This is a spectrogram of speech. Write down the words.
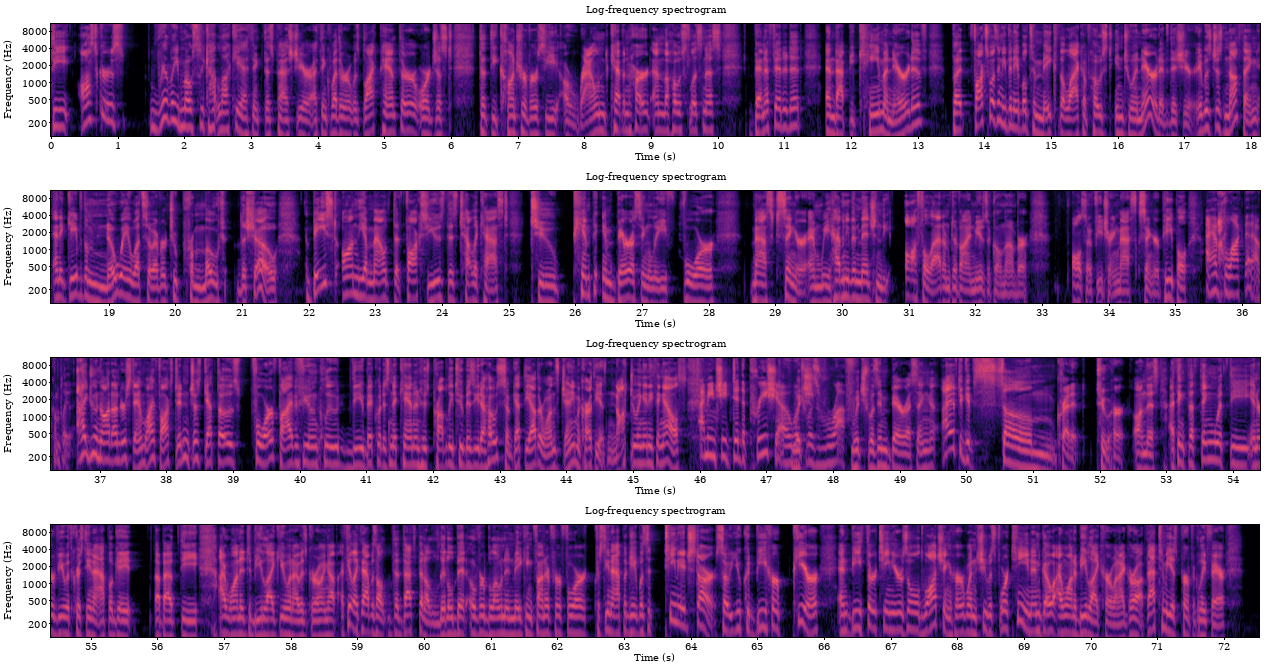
the Oscars really mostly got lucky, I think, this past year. I think whether it was Black Panther or just that the controversy around Kevin Hart and the hostlessness benefited it, and that became a narrative. But Fox wasn't even able to make the lack of host into a narrative this year. It was just nothing, and it gave them no way whatsoever to promote the show based on the amount that Fox used this telecast to pimp embarrassingly for Masked Singer. And we haven't even mentioned the awful Adam Devine musical number also featuring masked singer people. I have blocked that out completely. I do not understand why Fox didn't just get those four, five if you include the ubiquitous Nick Cannon, who's probably too busy to host. So get the other ones. Jenny McCarthy is not doing anything else. I mean, she did the pre-show, which, which was rough, which was embarrassing. I have to give some credit to her on this. I think the thing with the interview with Christina Applegate about the I wanted to be like you when I was growing up. I feel like that was a, that that's been a little bit overblown in making fun of her for. Christina Applegate was a teenage star, so you could be her peer and be 13 years old watching her when she was 14 and go I want to be like her when I grow up. That to me is perfectly fair.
